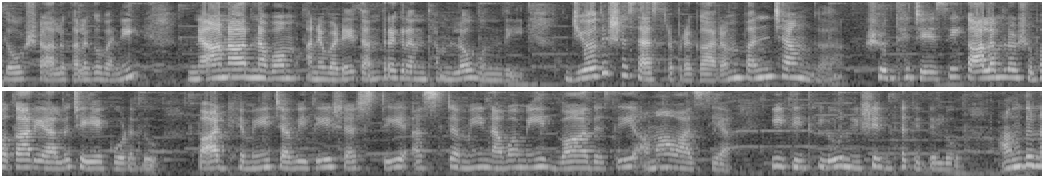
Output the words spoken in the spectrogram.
దోషాలు కలగవని జ్ఞానార్ణవం అనబడే తంత్ర గ్రంథంలో ఉంది. జ్యోతిష శాస్త్ర ప్రకారం పంచాంగ శుద్ధి చేసి కాలంలో శుభకార్యాలు చేయకూడదు. పాఠ్యమి చవితి షష్ఠి అష్టమి నవమి ద్వాదశి అమావాస్య ఈ తిథులు నిషిద్ధ తిథులు. అందున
